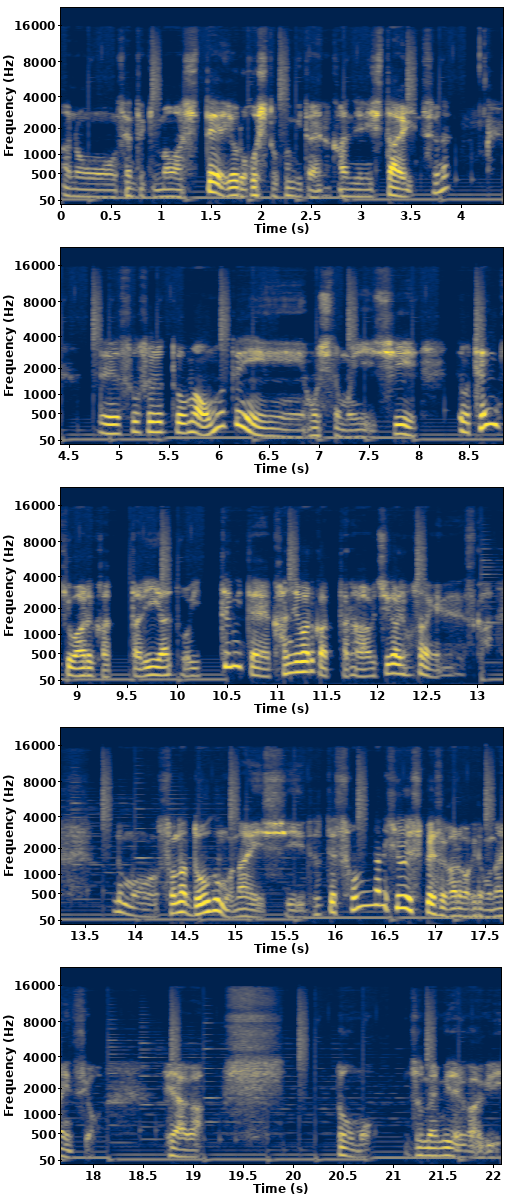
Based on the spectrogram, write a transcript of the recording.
あのー、洗濯機回して夜干しとくみたいな感じにしたいんですよね。で、そうすると、まあ、表に干してもいいし、でも天気悪かったり、あと行ってみて感じ悪かったら内側に干さなきゃいけないですか。でも、そんな道具もないし、だってそんなに広いスペースがあるわけでもないんですよ。部屋が。どうも、図面見れる限り。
